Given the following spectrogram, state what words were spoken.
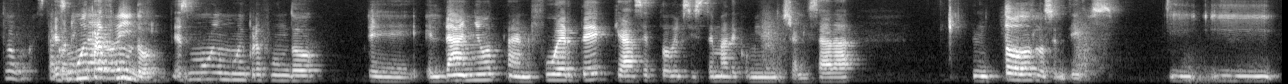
Todo es muy profundo, es muy, muy profundo eh, el daño tan fuerte que hace todo el sistema de comida industrializada en todos los sentidos. Y, y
